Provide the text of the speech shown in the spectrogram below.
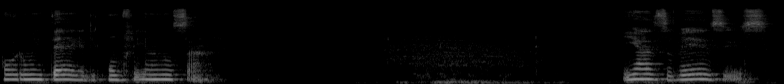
Por uma ideia de confiança. E às vezes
